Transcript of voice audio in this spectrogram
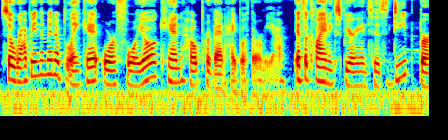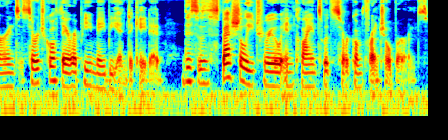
so wrapping them in a blanket or foil can help prevent hypothermia. If a client experiences deep burns, surgical therapy may be indicated. This is especially true in clients with circumferential burns.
